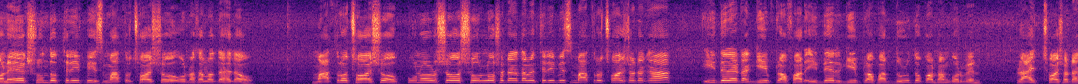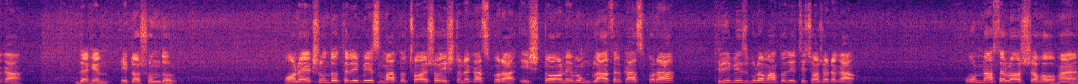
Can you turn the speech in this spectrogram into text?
অনেক সুন্দর থ্রি পিস মাত্র ছয়শো। ওনা সালোয়ার দেখে দাও। মাত্র ছয়শো, পনেরোশো, ষোলোশো টাকা দামে থ্রি পিস মাত্র ছয়শো টাকা। ঈদের একটা গিফট অফার ঈদের গিফট অফার দ্রুত কনফার্ম করবেন। প্রাইস ছয়শো টাকা। দেখেন এটা সুন্দর। অনেক সুন্দর থ্রি পিস মাত্র ছয়শো স্টোনের কাজ করা। স্টোন এবং গ্লাসের কাজ করা। থ্রি পিসগুলো মাত্র দিচ্ছি ছয়শো টাকা। অন্য সেলোয়ার সহ হ্যাঁ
